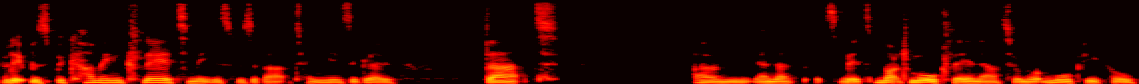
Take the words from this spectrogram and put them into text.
But it was becoming clear to me, this was about 10 years ago, that, um, and that's, it's much more clear now to a lot more people,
